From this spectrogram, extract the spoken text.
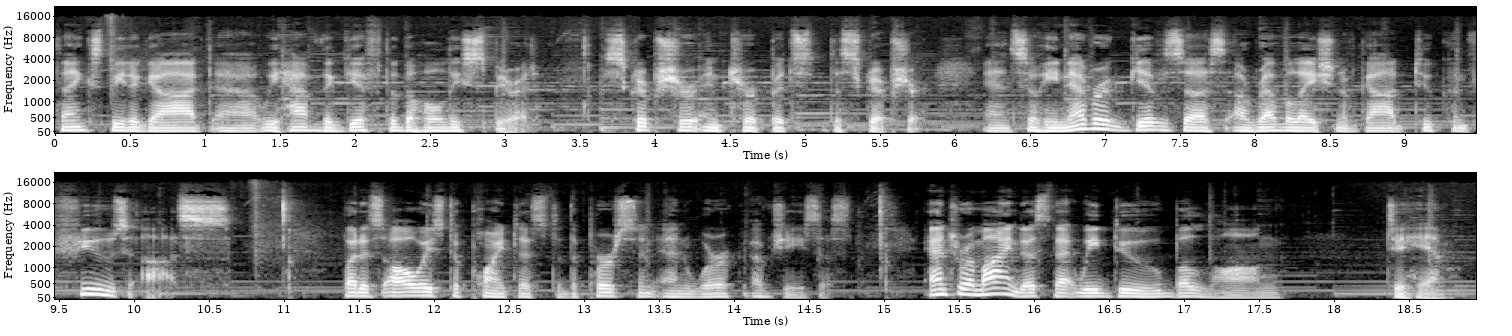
thanks be to God, uh, we have the gift of the Holy Spirit. Scripture interprets the Scripture. And so He never gives us a revelation of God to confuse us, but it's always to point us to the person and work of Jesus and to remind us that we do belong to Him.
